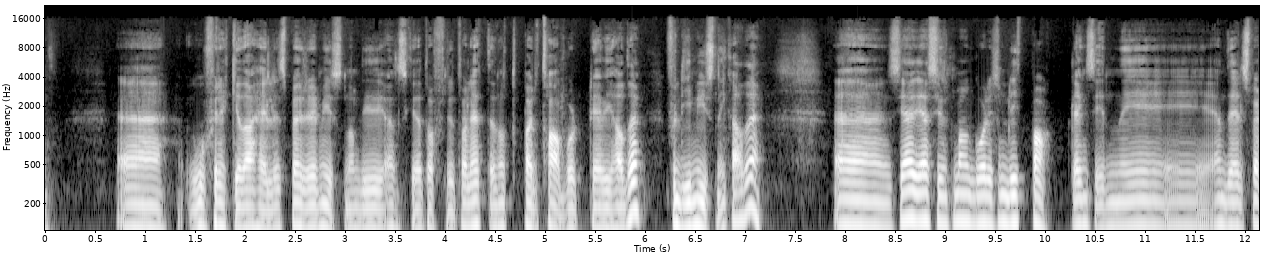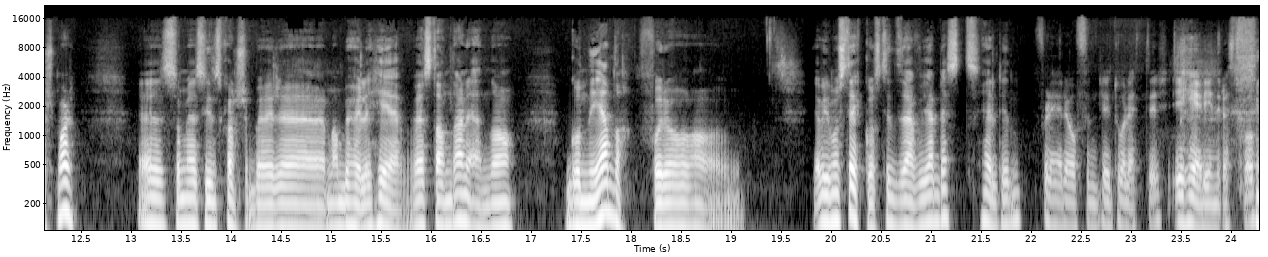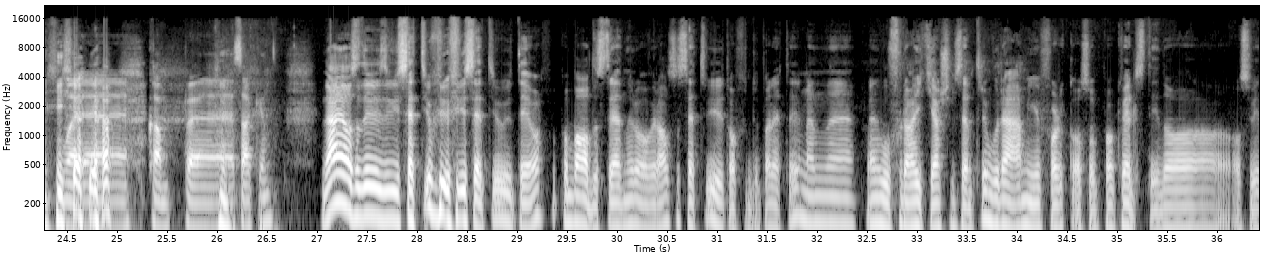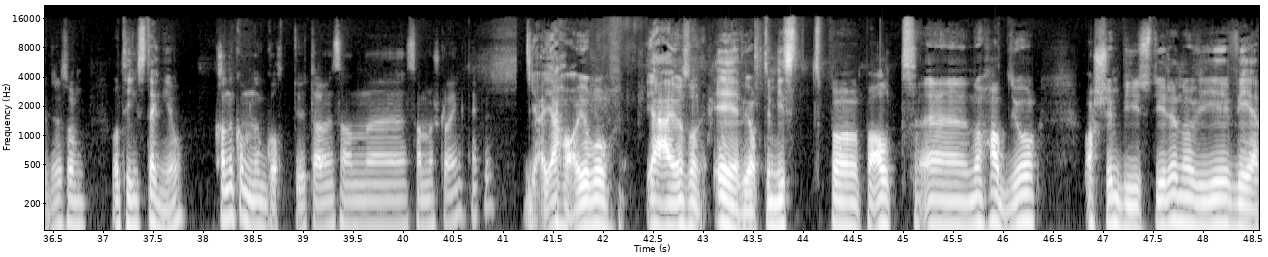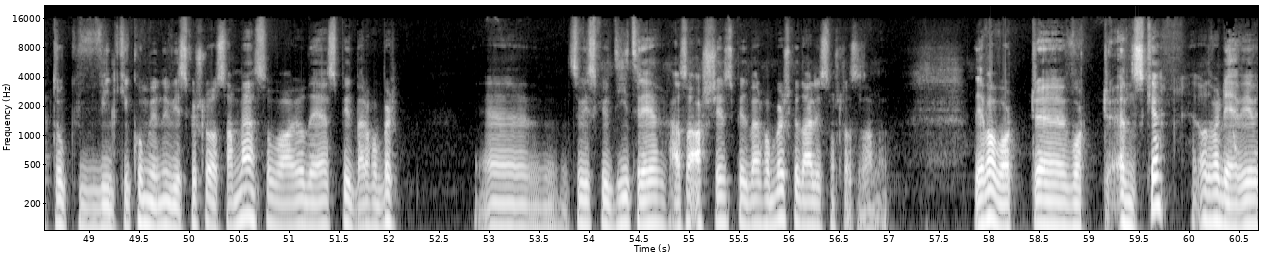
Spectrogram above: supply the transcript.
eh, Hvorfor ikke da heller spørre Mysen om de ønsker et offentlig toalett, enn å bare ta bort det vi hadde, fordi Mysen ikke hadde? så jeg, jeg syns man går liksom litt baklengs inn i en del spørsmål. Eh, som jeg syns kanskje bør, eh, man bør heller heve standarden enn å gå ned. Da, for å ja, Vi må strekke oss til der vi er best hele tiden. Flere offentlige toaletter i hele Indre Østfold, som var ja. kampsaken. Nei, altså det, vi, setter jo, vi, setter jo, ut det òg. På badestrender og overalt så setter vi ut offentlige toaletter. Men, eh, men hvorfor da ikke i Askim sentrum, hvor det er mye folk også på kveldstid og osv. Og, og ting stenger jo. Kan det komme noe godt ut av en sånn uh, sammenslåing? tenker du? Ja, jeg, har jo, jeg er jo en sånn evig optimist på, på alt. Eh, nå hadde jo Askim bystyre, når vi vedtok hvilke kommuner vi skulle slå sammen så var jo det Spydberg og Hobøl. Eh, så vi skulle de tre, altså Askim, Spydberg Hobøl, skulle da liksom slå seg sammen. Det var vårt, eh, vårt, ønske, og det var det vi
